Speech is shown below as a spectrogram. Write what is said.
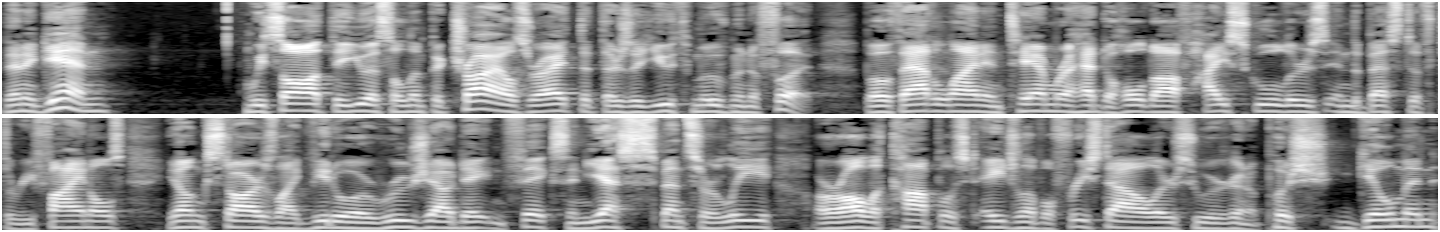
Then again, we saw at the U.S. Olympic trials, right, that there's a youth movement afoot. Both Adeline and Tamyra had to hold off high schoolers in the best of three finals. Young stars like Vito Arujau, Dayton Fix, and yes, Spencer Lee are all accomplished age level freestylers who are going to push Gilman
